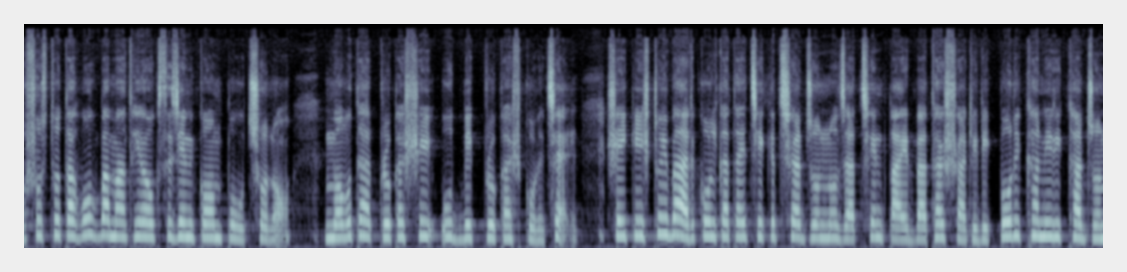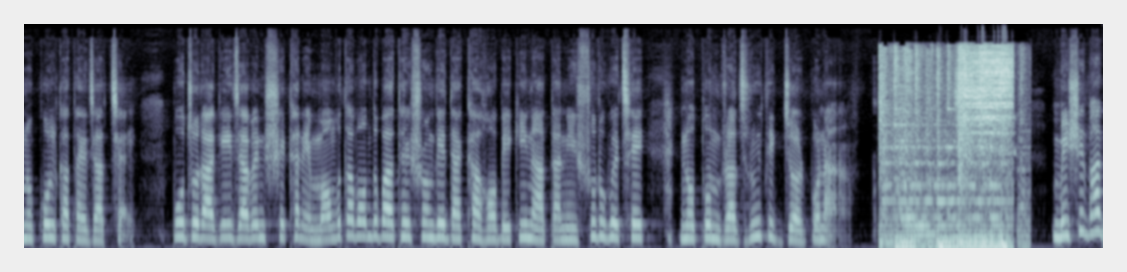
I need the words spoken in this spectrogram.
অসুস্থতা হোক বা মাথায় অক্সিজেন কম পৌঁছনো, মমতা প্রকাশ্যে উদ্বেগ প্রকাশ করেছেন। সেই কেষ্ট এবার কলকাতায় চিকিৎসার জন্য যাচ্ছেন, পায়ের ব্যথার শারীরিক পরীক্ষা নিরীক্ষার জন্য কলকাতায় যাচ্ছেন পুজোর আগেই যাবেন, সেখানে মমতা বন্দ্যোপাধ্যায়ের সঙ্গে দেখা হবে কি না তা নিয়ে শুরু হয়েছে নতুন রাজনৈতিক জল্পনা। বেশিরভাগ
